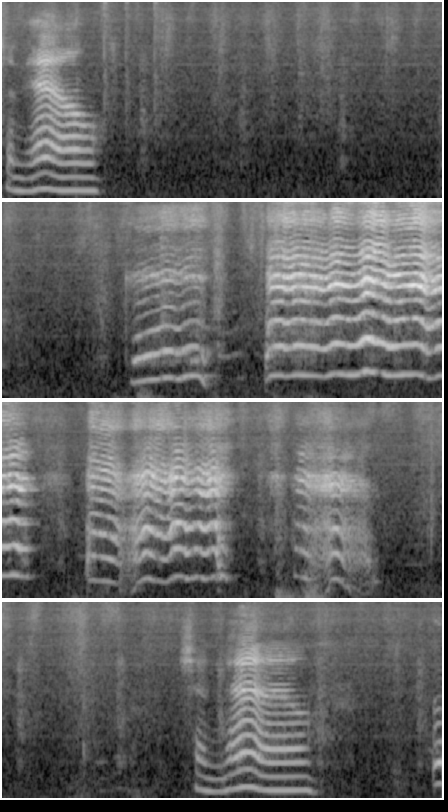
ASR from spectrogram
Chanel. And now... Hmm.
